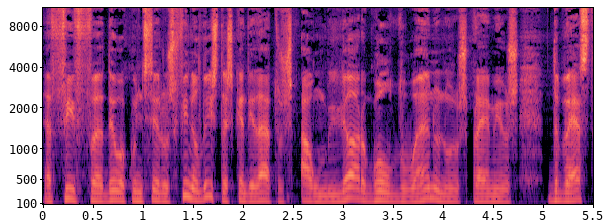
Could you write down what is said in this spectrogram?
a FIFA deu a conhecer os finalistas candidatos ao melhor gol do ano nos prémios de Best,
